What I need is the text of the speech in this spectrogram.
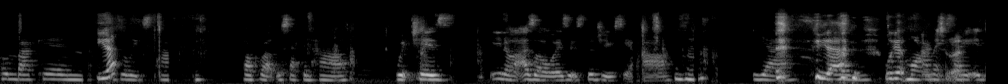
come back in a Yeah. couple of weeks' time. Talk about the second half, which is, you know, as always, it's the juicier half. Mhm. Yeah. yeah, um, we'll get more I'm into it. excited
